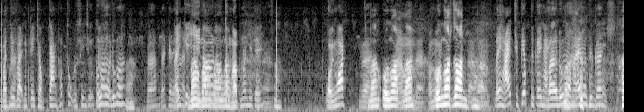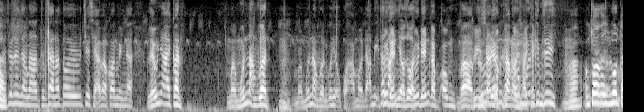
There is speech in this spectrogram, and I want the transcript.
và như Vâng. vậy là cây trồng càng hấp thụ được dinh dưỡng tốt đúng hơn rồi đúng rồi Vâng. vâng đấy cái đấy, đấy là- cái Vâng, ý nó, vâng, nó vâng, tổng vâng. hợp nó như thế Vâng. ổi ngọt vâng vâng ổi ngọt À, vâng vâng ổi ngọt giòn vâng, vâng. đây hái trực tiếp từ cây này Vâng đúng rồi Vâng. hái luôn từ cây. Thế cho nên rằng là thực ra nó tôi chia sẻ với bà con mình là nếu như ai cần mà muốn làm vườn ừ. mà muốn làm vườn có hiệu quả mà đã bị thất cứ bại đến nhiều rồi cứ đến gặp ông và Duy cứ đến gặp ông Nguyễn thích. Kim Duy ừ. vâng ông cho luôn cả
